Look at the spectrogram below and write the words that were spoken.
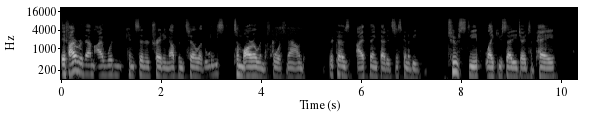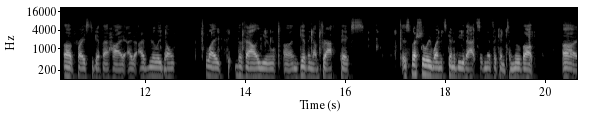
if I were them, I wouldn't consider trading up until at least tomorrow in the fourth round because I think that it's just going to be too steep, like you said, EJ, to pay a price to get that high. I, I really don't like the value uh, in giving up draft picks, especially when it's going to be that significant to move up. Uh,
